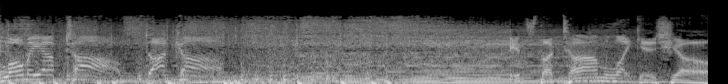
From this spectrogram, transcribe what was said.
blowmeuptom.com. It's the Tom Leykis Show.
